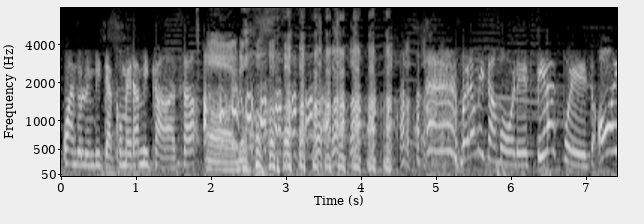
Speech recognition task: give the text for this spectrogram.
cuando lo invité a comer a mi casa. Ay, no. amores, pilas pues. Hoy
